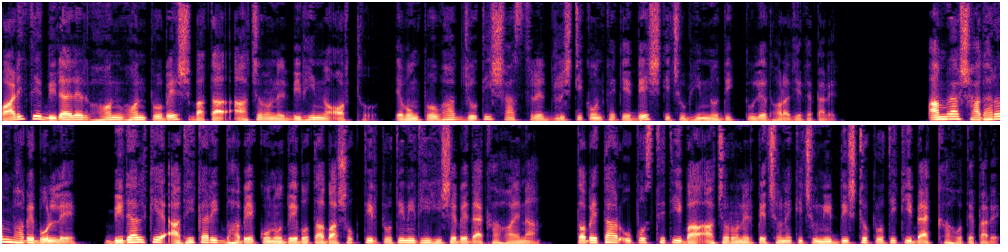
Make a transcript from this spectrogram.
বাড়িতে বিড়ালের ঘন ঘন প্রবেশ বা তার আচরণের বিভিন্ন অর্থ এবং প্রভাব জ্যোতিষশাস্ত্রের দৃষ্টিকোণ থেকে বেশ কিছু ভিন্ন দিক তুলে ধরা যেতে পারে। আমরা সাধারণভাবে বললে, বিড়ালকে আধিকারিকভাবে কোনো দেবতা বা শক্তির প্রতিনিধি হিসেবে দেখা হয় না, তবে তার উপস্থিতি বা আচরণের পেছনে কিছু নির্দিষ্ট প্রতীকী ব্যাখ্যা হতে পারে।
